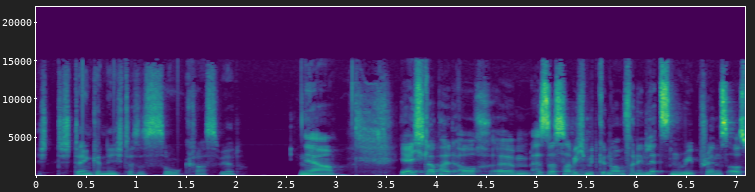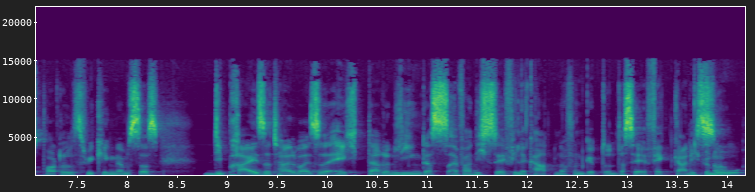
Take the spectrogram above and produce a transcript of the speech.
ich, ich denke nicht, dass es so krass wird. Ja, ja, ich glaube halt auch. Ähm, also das habe ich mitgenommen von den letzten Reprints aus Portal Three Kingdoms, dass die Preise teilweise echt darin liegen, dass es einfach nicht sehr viele Karten davon gibt und dass der Effekt gar nicht Genau. so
